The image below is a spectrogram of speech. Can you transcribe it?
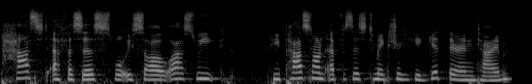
passed Ephesus, what we saw last week. He passed on Ephesus to make sure he could get there in time.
